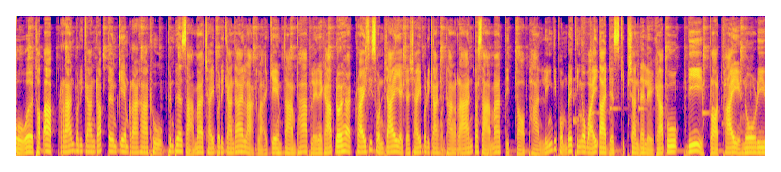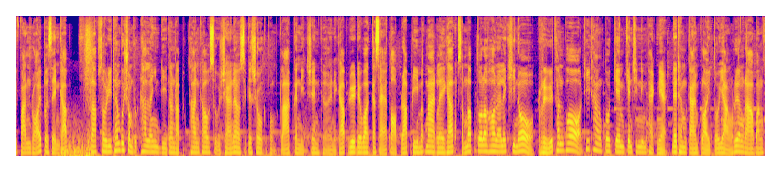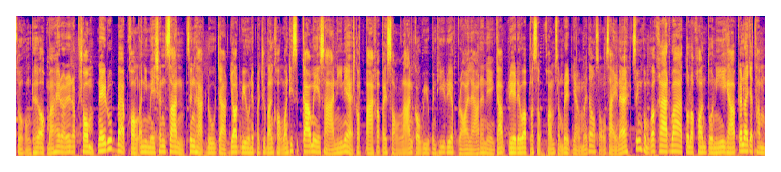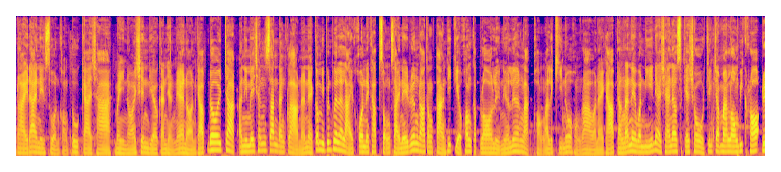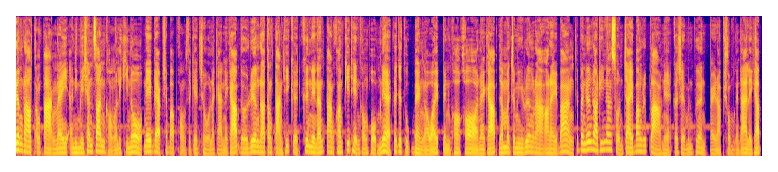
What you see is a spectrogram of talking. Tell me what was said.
Over Top Up ร้านบริการรับเติมเกมราคาถูก เพื่อนๆ สามารถใช้บริการได้หลากหลายเกมตามภาพเลยนะครับ โดยหากใครที่สนใจอยากจะใช้บริการของทางร้าน ก็สามารถติดต่อผ่านลิงก์ที่ผมได้ทิ้งเอาไว้ใต้ description ได้เลยครับ ถูกดี ปลอดภัย no refund 100%ครับกราบสวัสดีท่านผู้ชมทุกท่านและยินดีต้อนรับทุกท่านเข้าสู่ช anel s k e t Show กับผมกราฟกันอีกเช่นเคยนะครับเรียกได้ว่ากระแสตอบรับดีมากๆเลยครับสำหรับตัวละครอเล็กชิโนหรือท่านพ่อที่ทางตัวเกม Genshin Impact เนี่ยได้ทำการปล่อยตัวอย่างเรื่องราวบางส่วนของเธอออกมาให้เราได้รับชม ในรูปแบบของแอนิเมชันสั้น ซึ่งหากดูจากยอดวิวในปัจจุบันของวันที่ 19 เมษายนนี้เนี่ย ก็ปาเข้าไป 2 ล้านกว่าวิวเป็นที่เรียบร้อยแล้วนั่นเองครับ เรียกได้ว่าประสบความสำเร็จอย่างไม่ต้องสงสัยนะ ซึ่งผมก็คาดว่าตัวละครตัวนี้ครับก็น่าจะทำรายได้ในส่วนของตู้กาชา ไม่น้อยเช่นเดียวกันอย่างแน่นอนครับ โดยจากแอนิเมชันสั้นดังกล่าวนั้นเนี่ยก็มีเพื่อนๆหลายๆคนนะครับสงสัยในเรื่องราวต่างๆ ที่เกี่ยวข้องกับรอหรือเนื้อเรื่องหลักของอเลคิโนของเราอะนะครับดังนั้นในวันนี้เนี่ย Channel Sketch Show จึงจะมาลองวิเคราะห์เรื่องราวต่างๆ ในแอนิเมชันสั้นของอเลคิโนในแบบฉบับของสเก็ตโชละกันนะครับ โดยเรื่องราวต่างๆ ที่เกิดขึ้นในนั้นตามความคิดเห็นของผมเนี่ย ก็จะถูกแบ่งเอาไว้เป็นข้อๆนะครับ แล้วมันจะมีเรื่องราวอะไรบ้าง จะเป็นเรื่องราวที่น่าสนใจบ้างหรือเปล่าเนี่ย ก็เชิญเพื่อนๆไปรับชมกันได้เลยครับ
